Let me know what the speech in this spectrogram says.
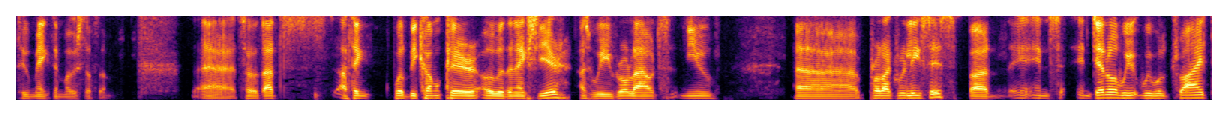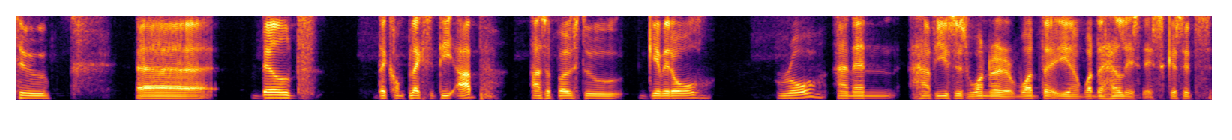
to make the most of them. Uh, so that's I think will become clear over the next year as we roll out new uh, product releases. But in in general, we we will try to uh, build the complexity up as opposed to give it all raw and then have users wonder what the you know what the hell is this? Because it's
